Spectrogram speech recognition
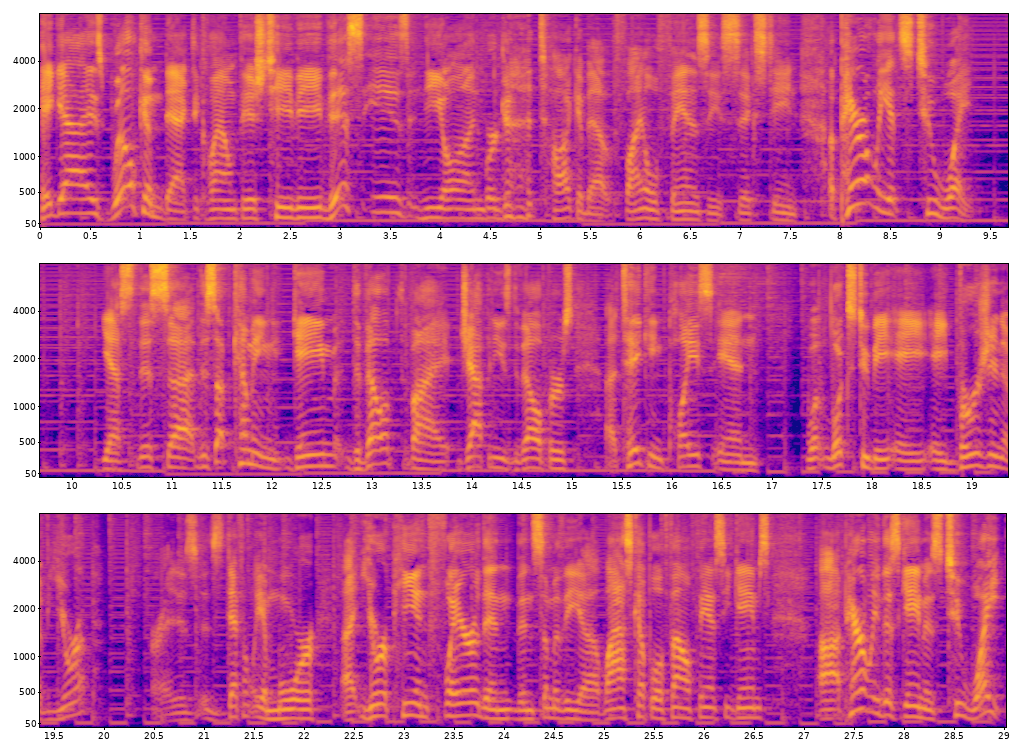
Hey guys, welcome back to Clownfish TV. This is Kneon. We're gonna talk about Final Fantasy 16. Apparently, it's too white. Yes, this uh, this upcoming game developed by Japanese developers, uh, taking place in what looks to be a, a version of Europe. All right, is, definitely a more uh, European flair than than some of the uh, last couple of Final Fantasy games. Uh, apparently, this game is too white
